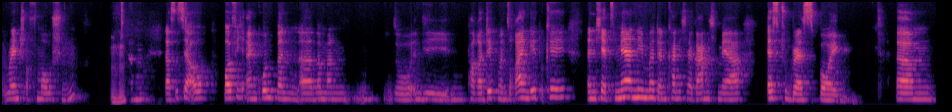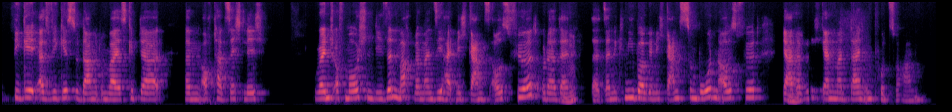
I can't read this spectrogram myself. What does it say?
Range of Motion. Mhm. Ähm, das ist ja auch häufig ein Grund, wenn, äh, wenn man so in die Paradigmen so reingeht, okay, wenn ich jetzt mehr nehme, dann kann ich ja gar nicht mehr S2Grass beugen. Ähm, wie, geh, also wie gehst du damit um? Weil es gibt ja ähm, auch tatsächlich Range of Motion, die Sinn macht, wenn man sie halt nicht ganz ausführt oder sein, mhm. seine Kniebeuge nicht ganz zum Boden ausführt. Ja, mhm. da würde ich gerne mal deinen Input zu haben.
